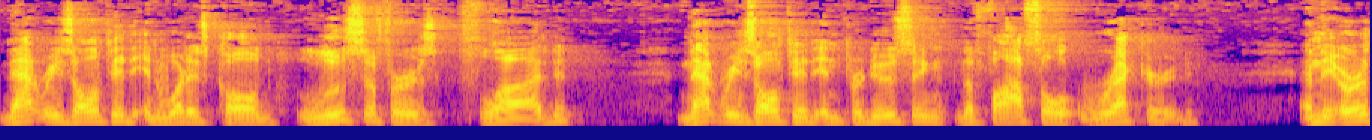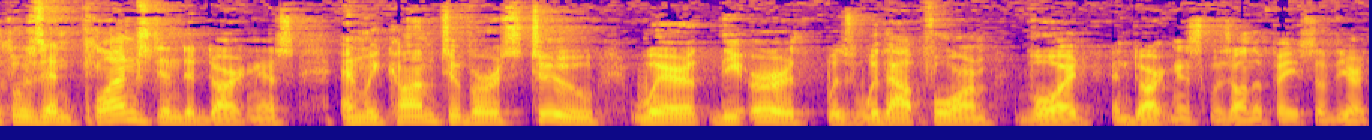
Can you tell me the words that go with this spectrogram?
That resulted in what is called Lucifer's flood. That resulted in producing the fossil record. And the earth was then plunged into darkness. And we come to verse 2, where the earth was without form, void, and darkness was on the face of the earth.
